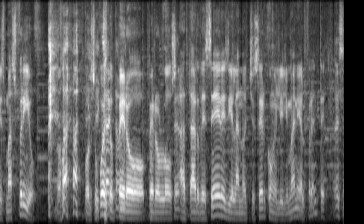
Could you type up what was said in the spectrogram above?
es más frío, ¿no? por supuesto, pero, pero los atardeceres y el anochecer con el Ilimani al frente es,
